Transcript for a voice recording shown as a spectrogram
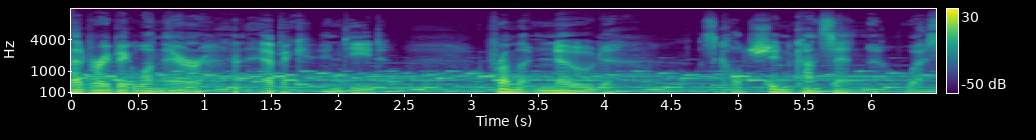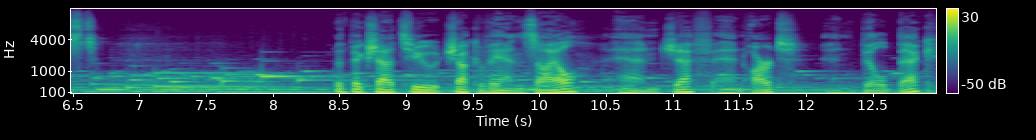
That very big one there. Epic indeed. From Node. It's called Shinkansen West. With a big shout out to Chuck Van Zyl and Jeff and Art and Bill Beck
